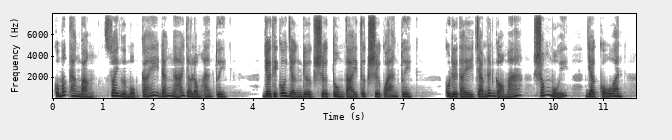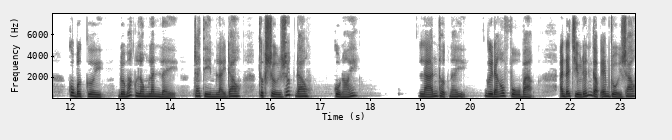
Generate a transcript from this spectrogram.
Cô mất thăng bằng xoay người một cái đã ngã vào lòng An Tuyên. Giờ thì cô nhận được sự tồn tại thực sự của An Tuyên. Cô đưa tay chạm lên gò má, sống mũi và cổ anh. Cô bật cười, đôi mắt long lanh lệ, trái tim lại đau, thực sự rất đau. Cô nói Là anh thật này, người đàn ông phụ bạc, anh đã chịu đến gặp em rồi sao?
